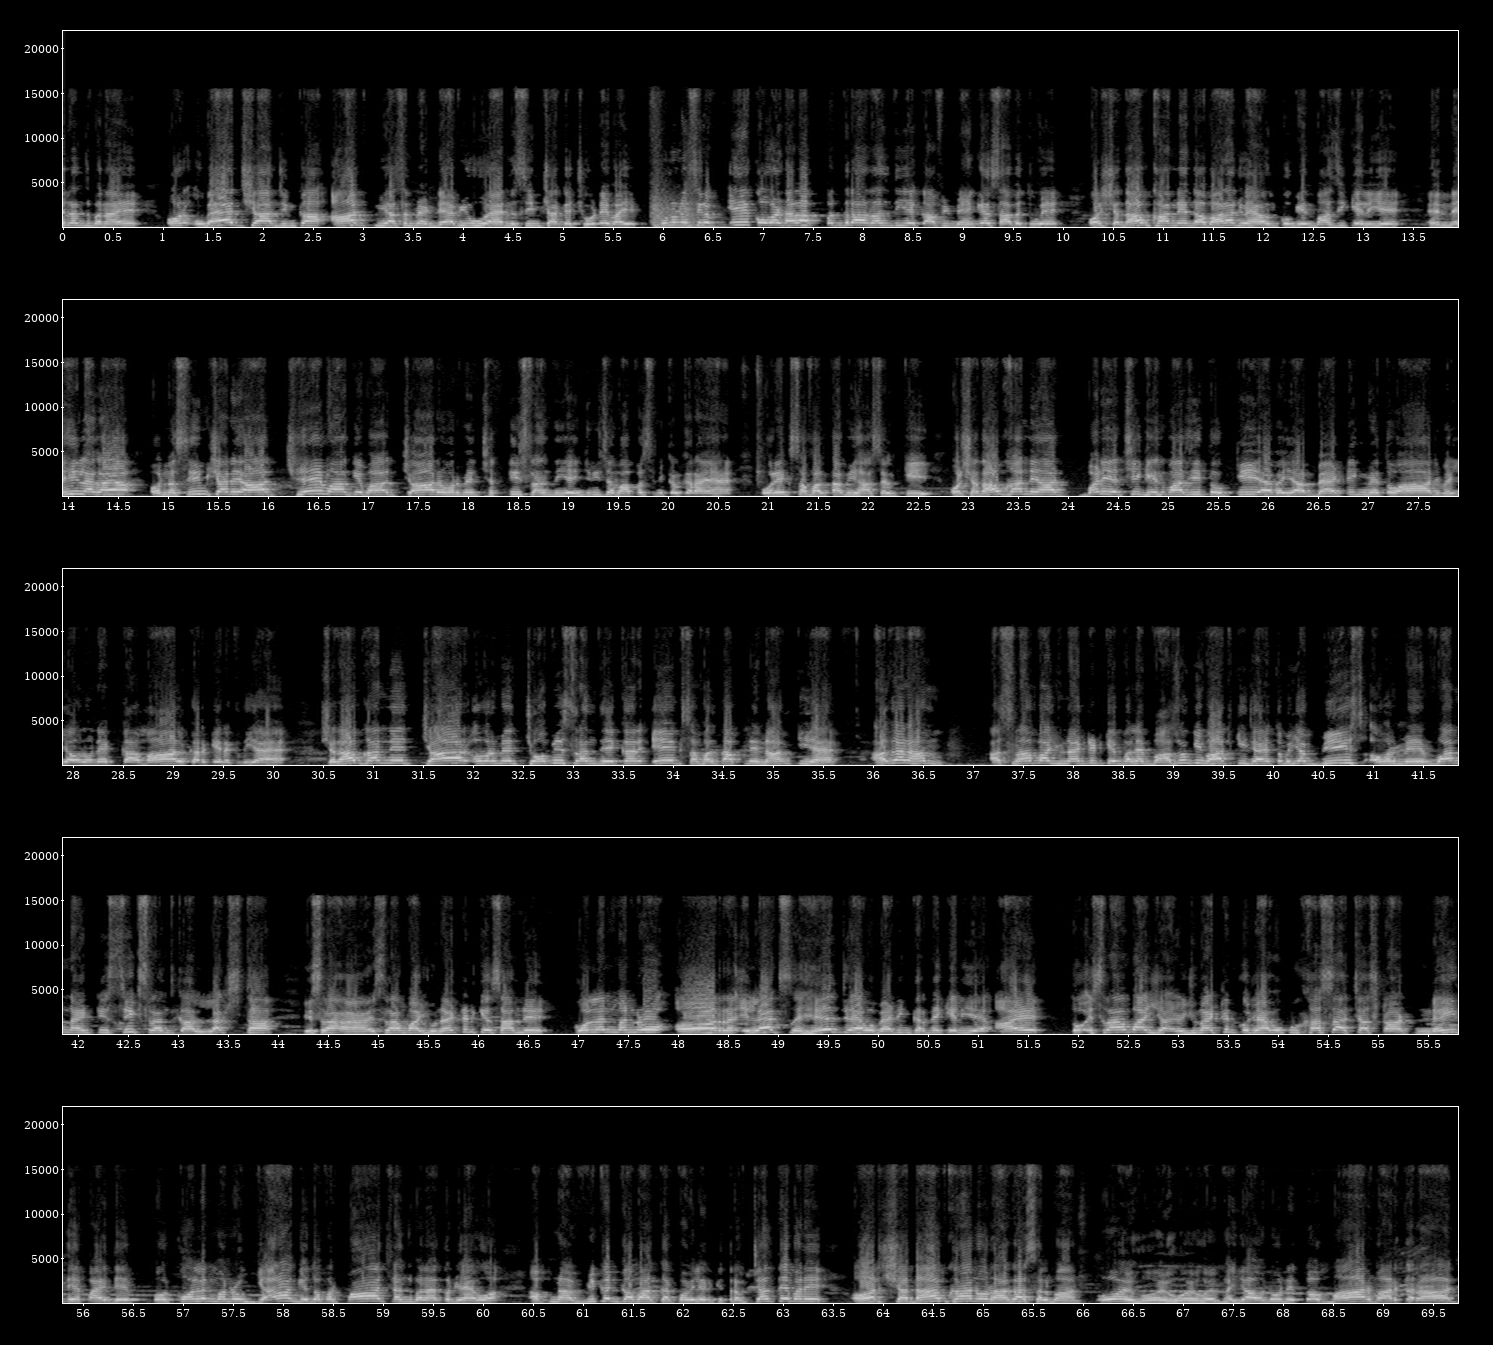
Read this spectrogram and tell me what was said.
रन बनाए और उबैद शाह, जिनका आज पीएसएल में डेब्यू हुआ है, नसीम शाह के छोटे भाई, उन्होंने सिर्फ़ एक ओवर डाला, पंद्रह रन दिए, काफ़ी महँगे साबित हुए। और शदाब खान ने दोबारा जो है उनको गेंदबाजी के लिए नहीं लगाया और नसीम शाह ने आज छह माह के बाद चार ओवर में 36 रन दिए, इंजरी से वापस निकल कर आए हैं और एक सफलता भी हासिल की। और शदाब खान ने आज बड़ी अच्छी गेंदबाजी तो की है भैया। बैटिंग में तो आज भैया उन्होंने कमाल करके रख दिया है। शदाब खान ने चार ओवर में 24 रन देकर एक सफलता अपने नाम की है। अगर हम इस्लामाबाद यूनाइटेड के बल्लेबाजों की बात की जाए तो भैया 20 ओवर में 196 रन का लक्ष्य था इस्लामाबाद यूनाइटेड के सामने। कोलन मनरो और इलेक्स हेल जो है वो बैटिंग करने के लिए आए। तो इस्लामाबाद यूनाइटेड को जो है वो कोई खासा अच्छा स्टार्ट नहीं दे पाए थे और कोलन मनरो 11 गेंदों पर पाँच रन बनाकर जो है वो अपना विकेट गवा कर पवेलियन की तरफ़ चलते बने। और शदाब खान और आगा सलमान। ओए, होए होए होए, भैया, उन्होंने तो मार मार कर आज।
